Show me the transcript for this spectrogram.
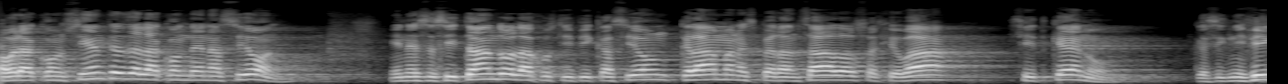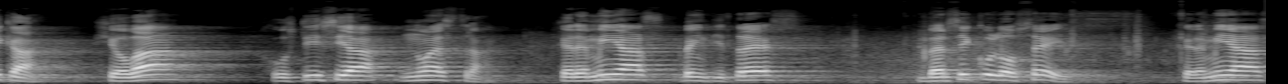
Ahora, conscientes de la condenación y necesitando la justificación, claman esperanzados a Jehová Sitkenu, que significa Jehová, justicia nuestra. Jeremías 23, versículo 6. Jeremías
